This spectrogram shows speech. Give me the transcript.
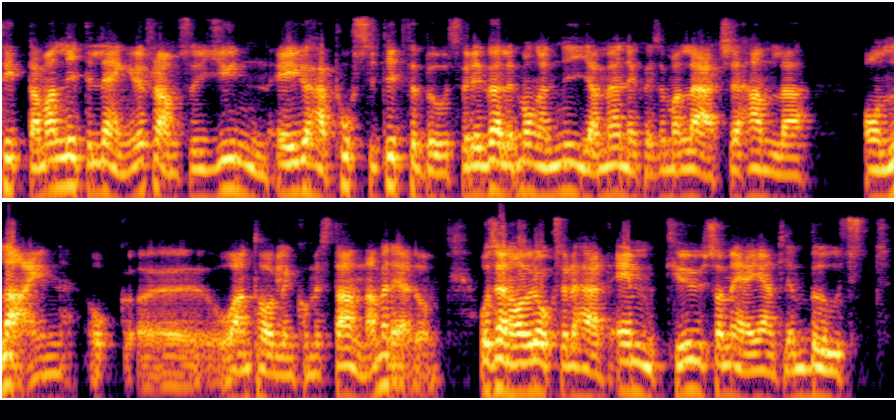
tittar man lite längre fram så gyn, är ju det här positivt för Boost för det är väldigt många nya människor som har lärt sig handla online och, eh, och antagligen kommer stanna med det då. Och sen har vi också det här att MQ som är egentligen Boost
